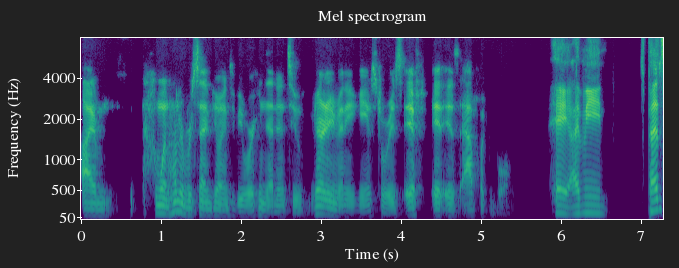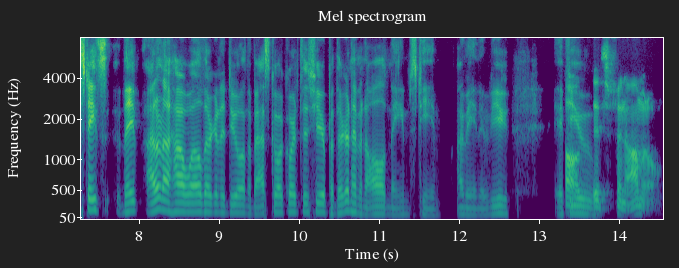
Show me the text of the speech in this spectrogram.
I'm 100% going to be working that into very many game stories if it is applicable. Hey, I mean, Penn State's they I don't know how well they're going to do on the basketball court this year, but they're going to have an all names team. I mean, if you if oh, you it's phenomenal.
